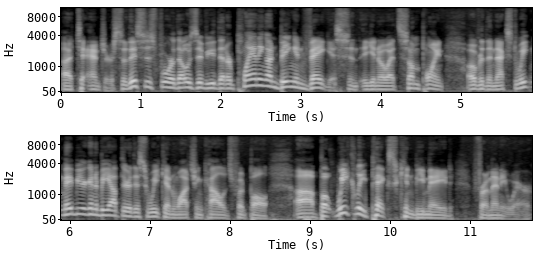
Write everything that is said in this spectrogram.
uh, to enter. So this is for those of you that are planning on being in Vegas, you know, at some point over the next week. Maybe you're going to be out there this weekend watching college football. Uh, but weekly picks can be made from anywhere.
